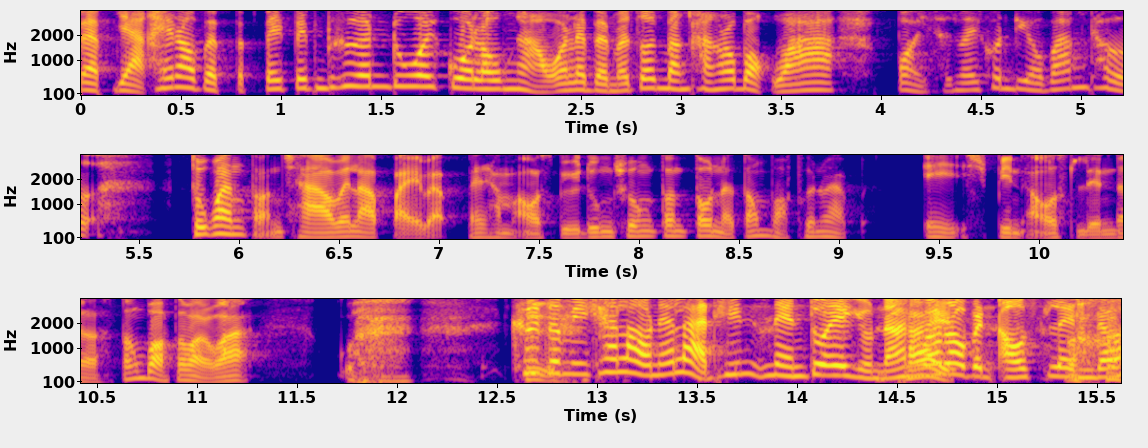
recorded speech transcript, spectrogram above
แบบอยากให้เราแบบเป็นเป็นเพื่อนด้วยกลัวเราเหงาอะไรแบบนั้นจนบางครั้งเราบอกว่าปล่อยฉันไว้คนเดียวบ้างเถอะ ทุกวันตอนเช้าเวลาไปแบบไปทำ Ausbildung ช่วงต้นๆน่ะต้องบอกเพื่อนแบบเอ้ย ich bin Ausländer ต้องบอกตลอดว่า คือจะมีแค่เราเนี่ยแหละที่เน้นตัวเองอยู่นั่นใช่ว่าเราเป็น Auslander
